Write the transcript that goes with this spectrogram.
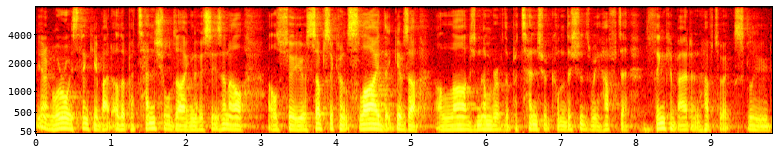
you know, we're always thinking about other potential diagnoses, and I'll, I'll show you a subsequent slide that gives a, a large number of the potential conditions we have to think about and have to exclude.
